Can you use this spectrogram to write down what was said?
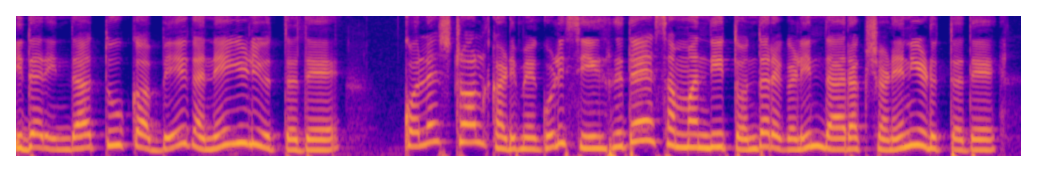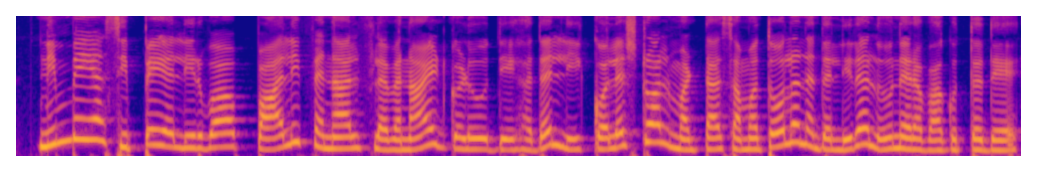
ಇದರಿಂದ ತೂಕ ಬೇಗನೆ ಇಳಿಯುತ್ತದೆ. ಕೊಲೆಸ್ಟ್ರಾಲ್ ಕಡಿಮೆಗೊಳಿಸಿ ಹೃದಯ ಸಂಬಂಧಿ ತೊಂದರೆಗಳಿಂದ ರಕ್ಷಣೆ ನೀಡುತ್ತದೆ. ನಿಂಬೆಯ ಸಿಪ್ಪೆಯಲ್ಲಿರುವ ಪಾಲಿಫೆನಾಲ್ ಫ್ಲೆವನಾಯ್ಡ್ಗಳು ದೇಹದಲ್ಲಿ ಕೊಲೆಸ್ಟ್ರಾಲ್ ಮಟ್ಟ ಸಮತೋಲನದಲ್ಲಿರಲು ನೆರವಾಗುತ್ತದೆ.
